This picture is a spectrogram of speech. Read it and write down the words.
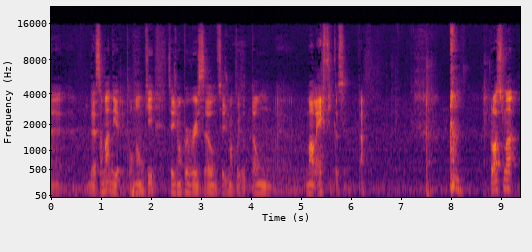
é, dessa maneira. Então, não que seja uma perversão, seja uma coisa tão é, maléfica assim, tá? Próxima,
